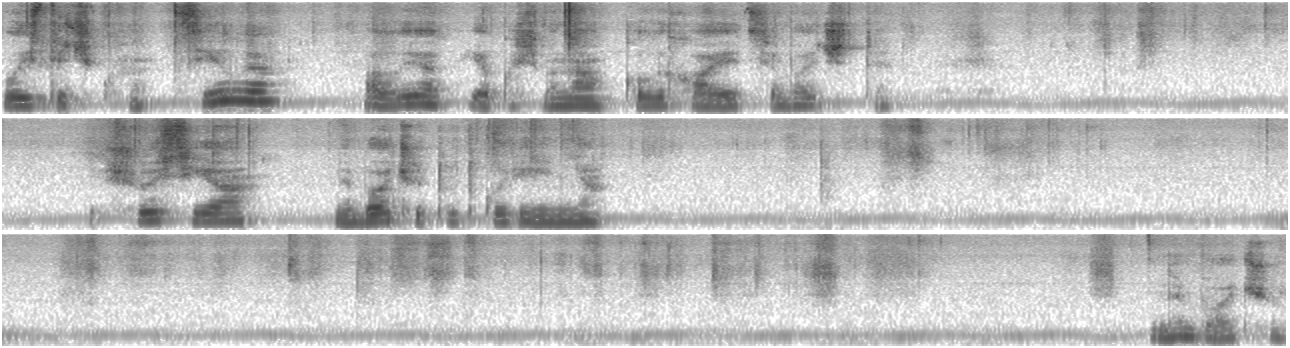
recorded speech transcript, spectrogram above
Листячко ціле, але якось вона колихається, бачите? І щось я не бачу тут коріння. Не бачу.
